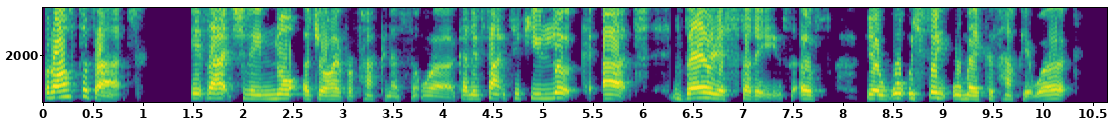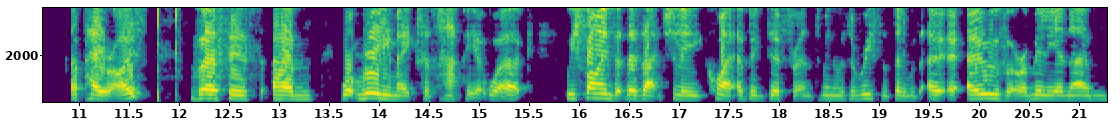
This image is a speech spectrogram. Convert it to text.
But after that, it's actually not a driver of happiness at work. And in fact, if you look at various studies of you know what we think will make us happy at work, a pay rise, versus um, what really makes us happy at work, we find that there's actually quite a big difference. I mean, there was a recent study with o- over a million um,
